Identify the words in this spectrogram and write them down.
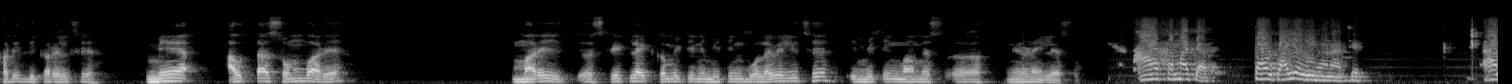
ખરીદી કરેલ છે. મેં આવતા સોમવારે મારી સ્ટ્રીટ લાઇટ કમિટીની મિટિંગ બોલાવેલી છે, એ મિટિંગમાં અમે નિર્ણય લેશું. આ સમાચાર સાવ પાયો વિહોણા છે. આ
